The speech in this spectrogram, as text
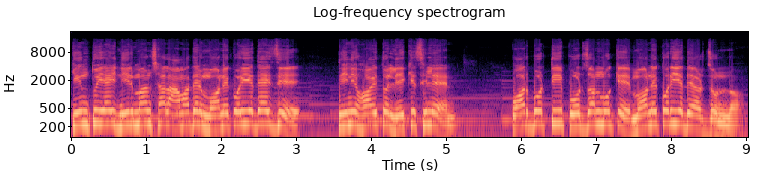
কিন্তু এই নির্মাণশাল আমাদের মনে করিয়ে দেয় যে তিনি হয়তো লিখেছিলেন পরবর্তী প্রজন্মকে মনে করিয়ে দেওয়ার জন্য।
